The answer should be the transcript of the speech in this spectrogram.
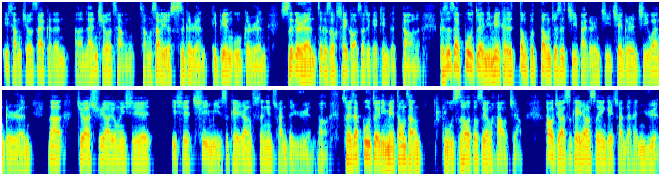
一场球赛可能呃篮球场场上有十个人，一边五个人，十个人，这个时候吹口哨就可以听得到了。可是，在部队里面，可是动不动就是几百个人、几千个人、几万个人，那就要需要用一些。一些器皿是可以让声音传得远哈，所以在部队里面，通常古时候都是用号角，号角是可以让声音可以传得很远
